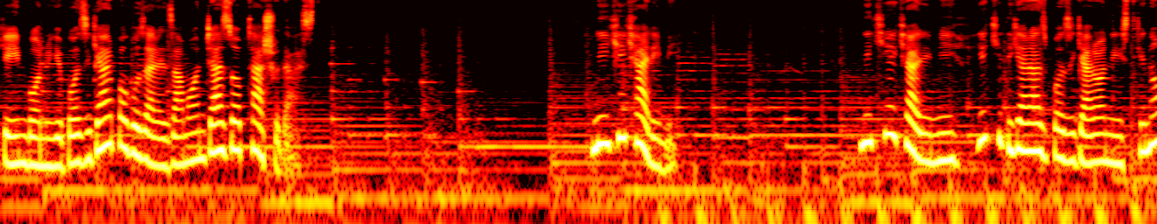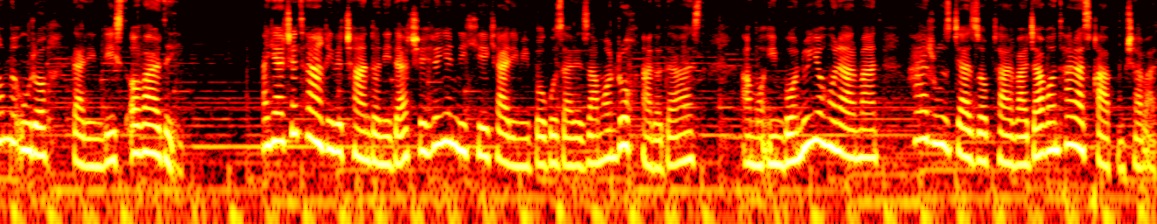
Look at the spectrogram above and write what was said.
که این بانوی بازیگر با گذر زمان جذابتر شده است. نیکی کریمی نیکی کریمی یکی دیگر از بازیگرانی است که نام او را در این لیست آورده ایم. اگرچه تغییر چندانی در چهره نیکی کریمی با گذر زمان رخ نداده است اما این بانوی هنرمند هر روز جذابتر و جوانتر از قبل می شود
